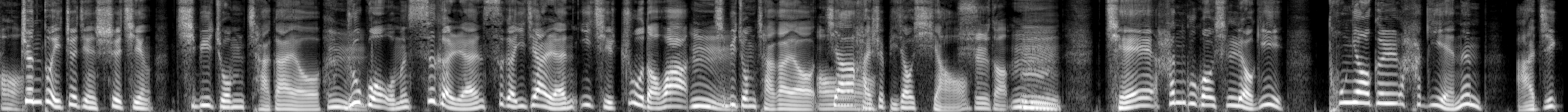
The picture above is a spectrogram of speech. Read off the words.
哦，针对这件事情，집이좀작아요。 嗯如果我们四个人，四个一家人一起住的话，嗯 집이좀작아요。 哦家还是比较小。是的，嗯 음, 제 한국어 실력이 통역을 하기에는 아직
